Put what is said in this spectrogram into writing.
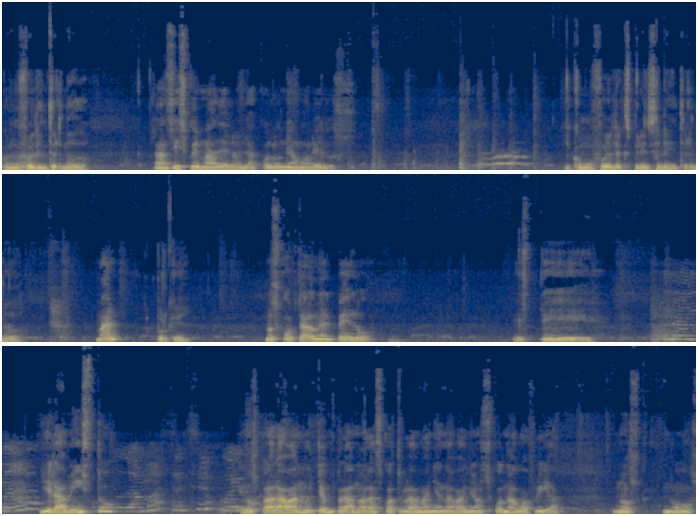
¿Cómo fue el internado? Francisco y Madero, en la colonia Morelos. ¿Y cómo fue la experiencia en el internado? Man, ¿Por qué? Nos cortaron el pelo. Este. Y era visto. Nos paraban muy temprano a las 4 de la mañana a bañarnos con agua fría. Nos, nos,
